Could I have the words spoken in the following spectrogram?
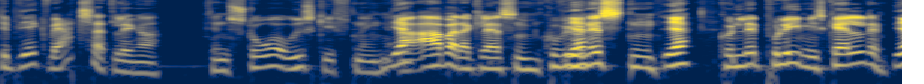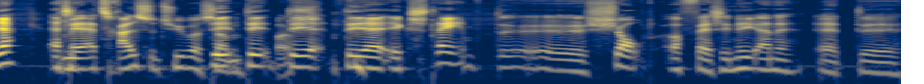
det bliver ikke værdsat længere den store udskiftning ja. af arbejderklassen, kunne vi ja. jo næsten ja. kunne lidt polemisk kalde det, ja. altså, med at trælse typer det, som det, os. Det, det er ekstremt øh, sjovt og fascinerende, at, øh,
